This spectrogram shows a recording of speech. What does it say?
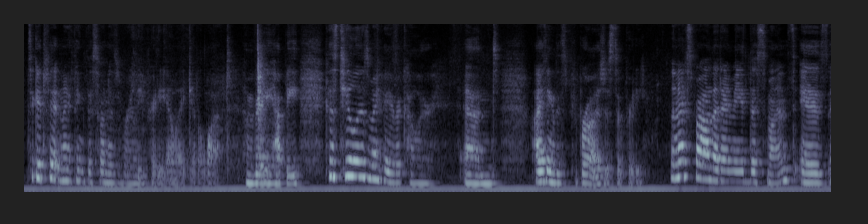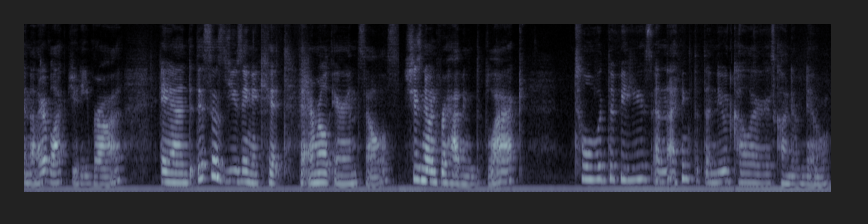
it's a good fit and I think this one is really pretty. I like it a lot. I'm very happy because teal is my favorite color and I think this bra is just so pretty. The next bra that I made this month is another Black Beauty bra and this is using a kit that Emerald Erin sells. She's known for having the black tulle with the V's and I think that the nude color is kind of new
